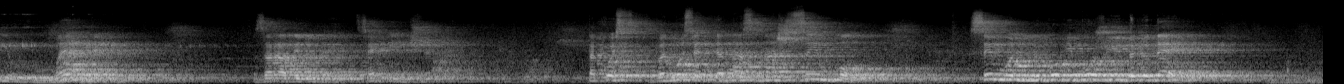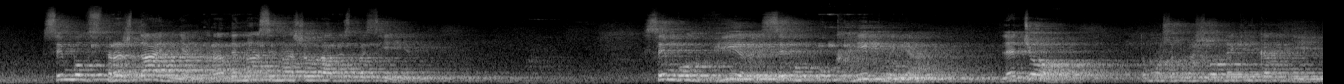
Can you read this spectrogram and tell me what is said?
і вмерти заради людей це інше. Так ось виносять для нас наш символ, символ любові Божої до людей, символ страждання ради нас і нашого ради спасіння. Символ віри, символ укріплення Для чого? Тому що пройшло декілька неділь,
